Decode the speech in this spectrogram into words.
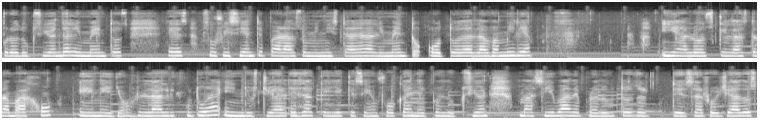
producción de alimentos es suficiente para suministrar el alimento o toda la familia y a los que las trabajo en ello. La agricultura industrial es aquella que se enfoca en la producción masiva de productos desarrollados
